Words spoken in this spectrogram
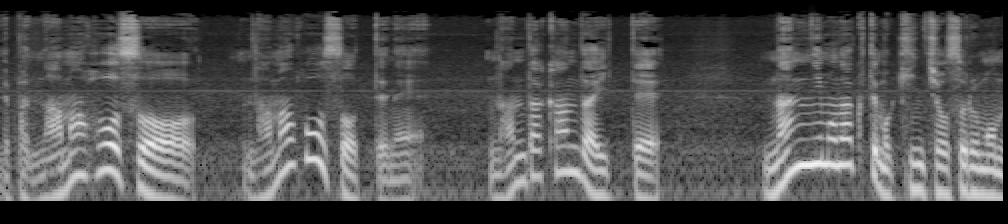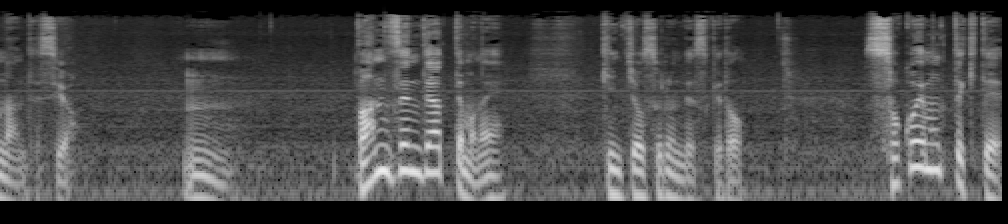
やっぱ生放送生放送ってねなんだかんだ言って何にもなくても緊張するもんなんですよ。うん。万全であってもね緊張するんですけどそこへ持ってきて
